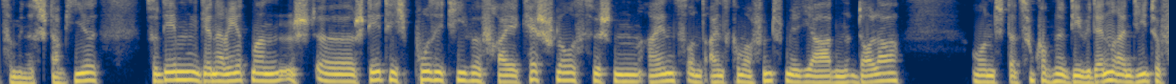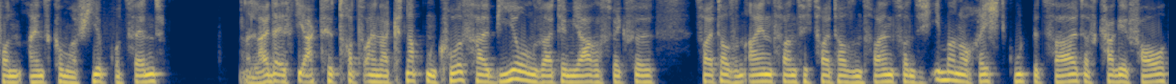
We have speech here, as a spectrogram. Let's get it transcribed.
zumindest stabil. Zudem generiert man äh, stetig positive freie Cashflows zwischen 1 und 1,5 Milliarden Dollar. Und dazu kommt eine Dividendenrendite von 1,4 Prozent. Leider ist die Aktie trotz einer knappen Kurshalbierung seit dem Jahreswechsel 2021, 2022 immer noch recht gut bezahlt. Das KGV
